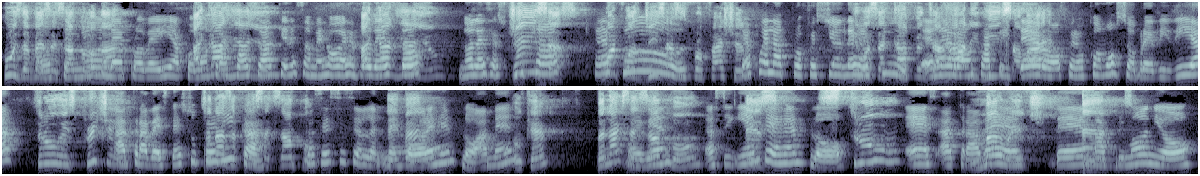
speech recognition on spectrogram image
Who is the best example of le proveía con I otra cosa? you. ¿Quién es el mejor ejemplo I de esto? ¿No les escucha? Jesus. What was Jesus' Jesús. profession? ¿Qué fue la profesión de He Jesús? Él era un carpintero, pero ¿cómo sobrevivía? Through his preaching. A través de su So that's the predica. first example. Entonces ese es el mejor ejemplo. Amén. Okay? The next Muy bien. example El siguiente is ejemplo es a través marriage de and matrimonio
